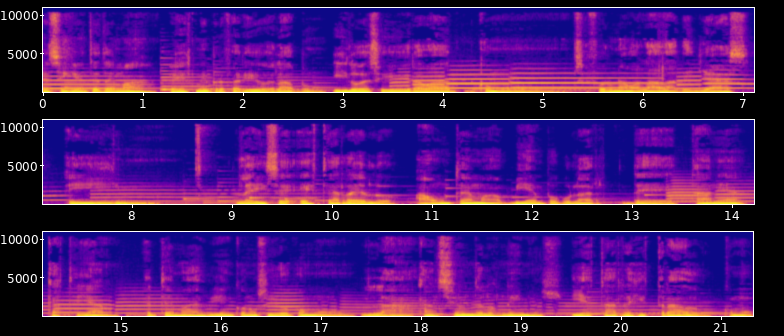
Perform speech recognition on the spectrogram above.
El siguiente tema es mi preferido del álbum y lo decidí grabar como si fuera una balada de jazz y le hice este arreglo a un tema bien popular de Tania Castellano. El tema es bien conocido como la canción de los niños y está registrado como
